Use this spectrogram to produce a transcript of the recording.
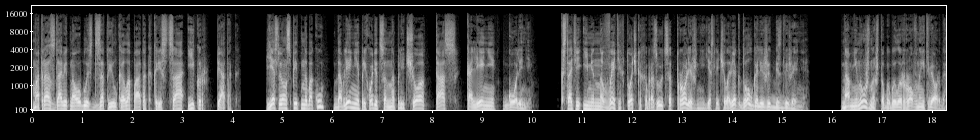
матрас давит на область затылка, лопаток, крестца, икр, пяток. Если он спит на боку, давление приходится на плечо, таз, колени, голени. Кстати, именно в этих точках образуются пролежни, если человек долго лежит без движения. Нам не нужно, чтобы было ровно и твердо.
